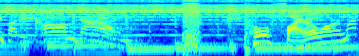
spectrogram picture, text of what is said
Everybody calm down. Pull fire alarm? We're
